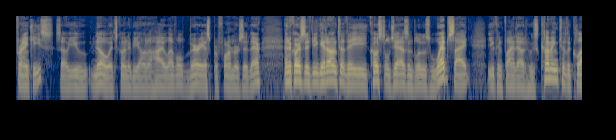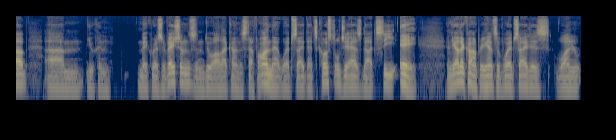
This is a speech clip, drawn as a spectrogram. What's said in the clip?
Frankie's, so you know it's going to be on a high level. Various performers are there, and of course, if you get onto the Coastal Jazz and Blues website, you can find out who's coming to the club. Um, you can make reservations and do all that kind of stuff on that website. That's coastaljazz.ca. And the other comprehensive website is one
